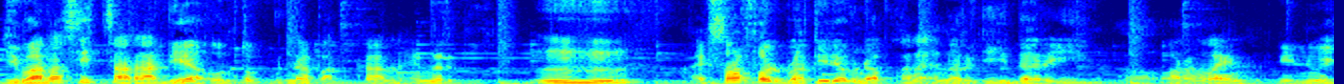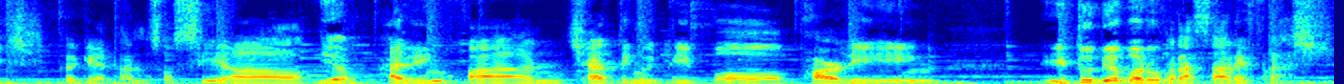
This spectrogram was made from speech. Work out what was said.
gimana sih cara dia untuk mendapatkan energi Mhm. Extrovert berarti dia mendapatkan energi dari uh, orang lain in which kegiatan sosial Yup. having fun chatting with people partying itu dia baru ngerasa refresh.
